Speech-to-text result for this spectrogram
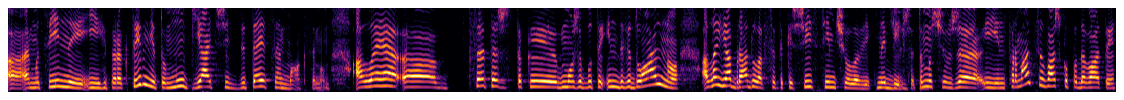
е, емоційні і гіперактивні, тому 5-6 дітей це максимум. Але е, все теж таки може бути індивідуально, але я б радила все-таки 6-7 чоловік, не більше, тому що вже і інформацію важко подавати,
